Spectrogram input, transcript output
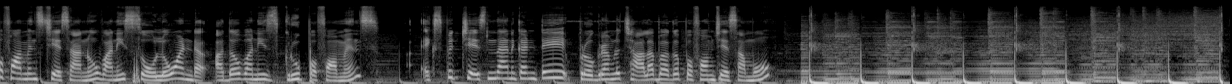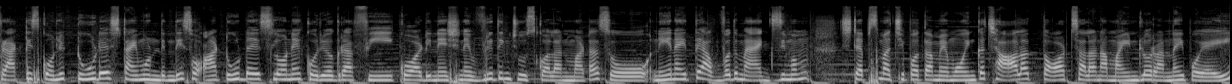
పర్ఫార్మెన్స్ చేశాను. One is solo and other one is group performance expect చేసిన దానికంటే ప్రోగ్రాంలో చాలా బాగా పర్ఫామ్ చేశాము. ప్రాక్టీస్కి ఓన్లీ టూ డేస్ టైం ఉండింది. సో ఆ టూ డేస్లోనే కొరియోగ్రఫీ కోఆర్డినేషన్ ఎవ్రీథింగ్ చూసుకోవాలన్నమాట. సో నేనైతే అవ్వదు మ్యాక్సిమం స్టెప్స్ మర్చిపోతామేమో. ఇంకా చాలా థాట్స్ అలా నా మైండ్లో రన్ అయిపోయాయి.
